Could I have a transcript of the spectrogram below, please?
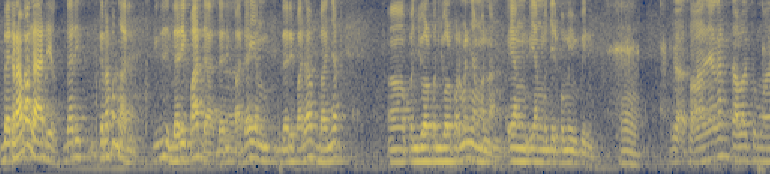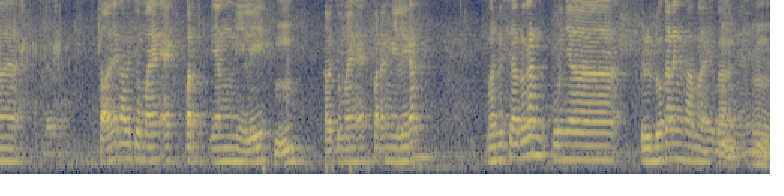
Kenapa nggak adil? dari kenapa nggak adil Gini, daripada daripada yang daripada banyak eh, penjual-penjual permen yang menang yang yang menjadi pemimpin Hmm. Nggak, soalnya kan kalau cuma soalnya kalau cuma yang expert yang milih, Hmm. Kalau cuma yang expert yang milih kan manusia tuh kan punya kedudukan yang sama ibaratnya. Hmm.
